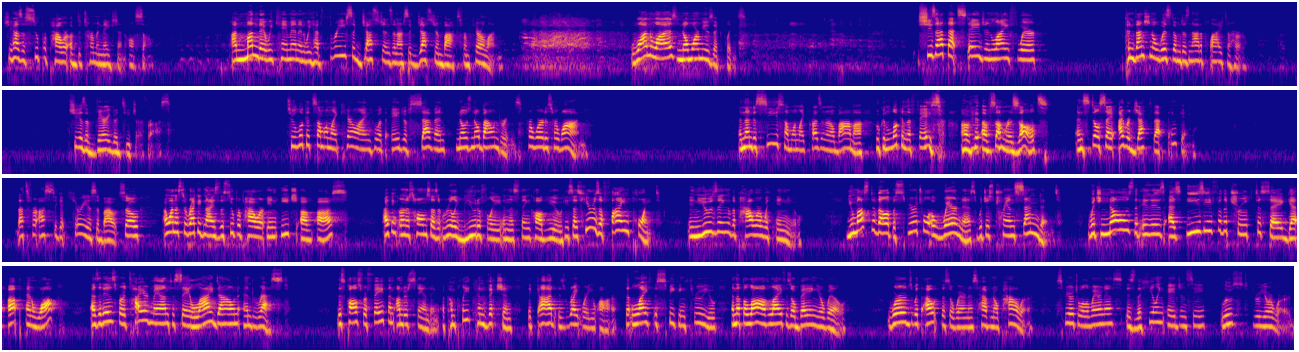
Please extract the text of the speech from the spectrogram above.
She has a superpower of determination also. On Monday, we came in and we had three suggestions in our suggestion box from Caroline. One was no more music, please. She's at that stage in life where conventional wisdom does not apply to her. She is a very good teacher for us to look at someone like Caroline, who at the age of seven knows no boundaries. Her word is her wand. And then to see someone like President Obama, who can look in the face of, of some results and still say, I reject that thinking. That's for us to get curious about. So I want us to recognize the superpower in each of us I think Ernest Holmes says it really beautifully in this thing called You. He says, Here is a fine point in using the power within you. You must develop a spiritual awareness which is transcendent, which knows that it is as easy for the truth to say, Get up and walk, as it is for a tired man to say, Lie down and rest. This calls for faith and understanding, a complete conviction that God is right where you are, that life is speaking through you, and that the law of life is obeying your will. Words without this awareness have no power. Spiritual awareness is the healing agency loosed through your word.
